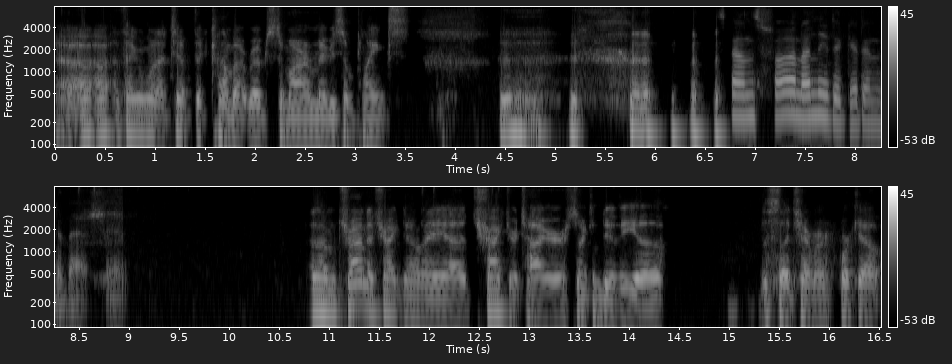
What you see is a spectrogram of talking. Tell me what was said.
I, I, I think I'm going to attempt the combat ropes tomorrow, maybe some planks. and Sounds fun. I need to get into that shit. I'm trying to track down a uh, tractor tire so I can do the uh, the sledgehammer workout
